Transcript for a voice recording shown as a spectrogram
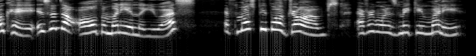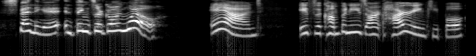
Okay, isn't that all the money in the US? If most people have jobs, everyone is making money, spending it, and things are going well. And if the companies aren't hiring people,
